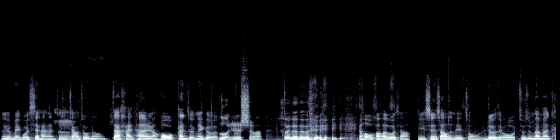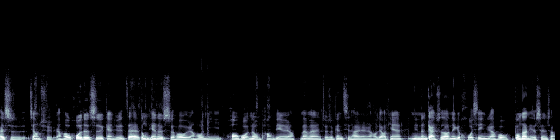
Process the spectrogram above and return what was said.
那个美国西海岸，就是加州那种在海滩，然后看着那个落日是吗？对对对对，然后缓缓落下，你身上的那种热流就是慢慢开始降去，然后或者是感觉在冬天的时候，然后你黄火那种旁边，然后慢慢就是跟其他人然后聊天，你能感受到那个火星，然后蹦到你的身上，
